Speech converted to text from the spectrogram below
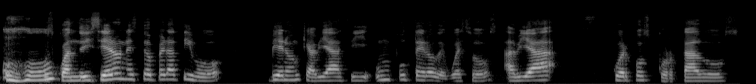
Pues cuando hicieron este operativo, vieron que había así un putero de huesos, había cuerpos cortados,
